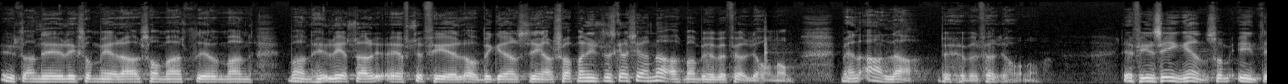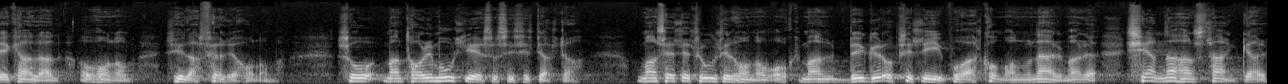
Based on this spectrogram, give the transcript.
Utan det är liksom mera som att eh, man, man letar efter fel och begränsningar så att man inte ska känna att man behöver följa honom. Men alla behöver följa honom. Det finns ingen som inte är kallad av honom till att följa honom. Så man tar emot Jesus i sitt hjärta. Man sätter tro till honom och man bygger upp sitt liv på att komma honom närmare, känna hans tankar,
